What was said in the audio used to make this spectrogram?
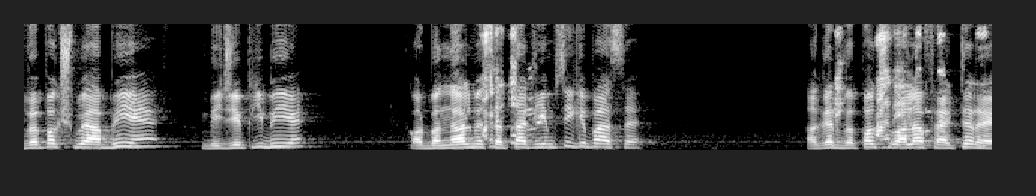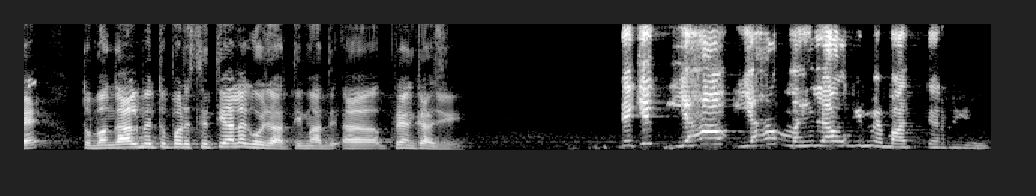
विपक्ष में आप भी हैं बीजेपी भी है और बंगाल में सत्ता टीएमसी के पास है। अगर विपक्ष वाला फैक्टर है तो बंगाल में तो परिस्थिति अलग हो जाती प्रियंका जी। देखिए यहाँ यहाँ महिलाओं की मैं बात कर रही हूँ।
